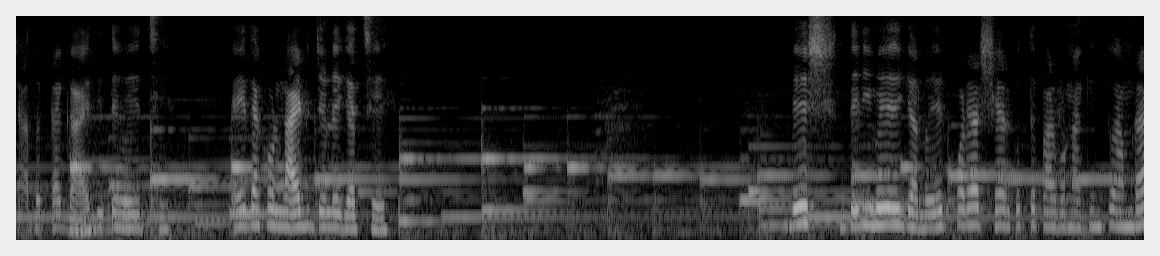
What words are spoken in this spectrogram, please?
চাদরটা গায়ে দিতে হয়েছে। এই দেখো লাইট জ্বলে গেছে। বেশ দেরি হয়ে গেল, এরপরে আর শেয়ার করতে পারব না। কিন্তু আমরা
